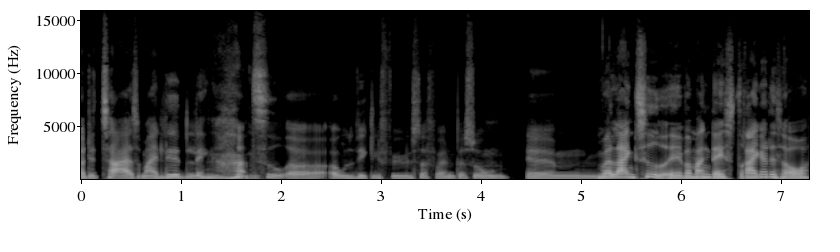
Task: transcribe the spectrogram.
og det tager altså mig lidt længere tid at, at udvikle følelser for en person. Øhm, Hvor lang tid, øh, hvor mange dage strækker det sig over?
